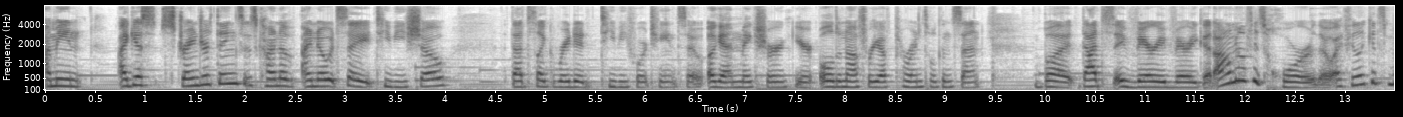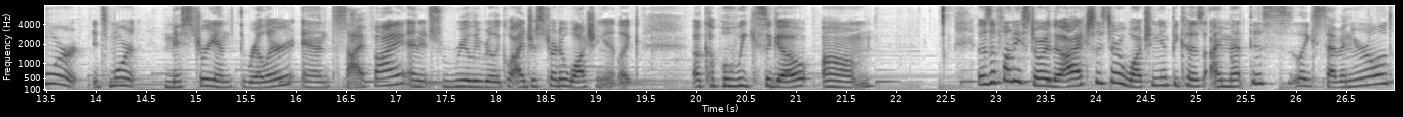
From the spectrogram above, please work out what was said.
I mean, I guess Stranger Things is kind of I know it's a TV show that's like rated TV 14. So again, make sure you're old enough or you have parental consent. But that's a very very good. I don't know if it's horror though. I feel like it's more it's more mystery and thriller and sci-fi and it's really really cool. I just started watching it like a couple weeks ago. Um it was a funny story though. I actually started watching it because I met this like 7-year-old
